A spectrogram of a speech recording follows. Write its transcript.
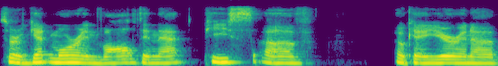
sort of get more involved in that piece of, okay, you're in a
